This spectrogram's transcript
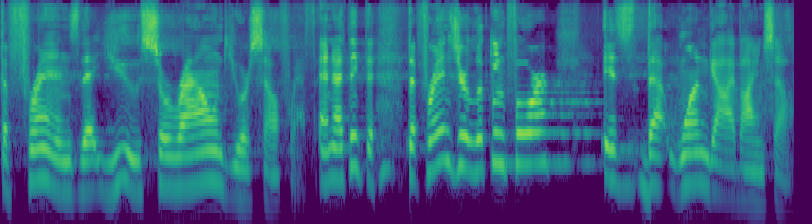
the friends that you surround yourself with. And I think the, the friends you're looking for is that one guy by himself.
